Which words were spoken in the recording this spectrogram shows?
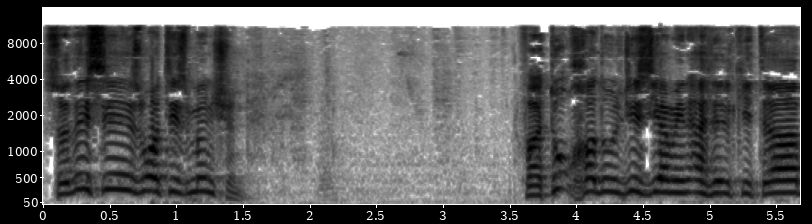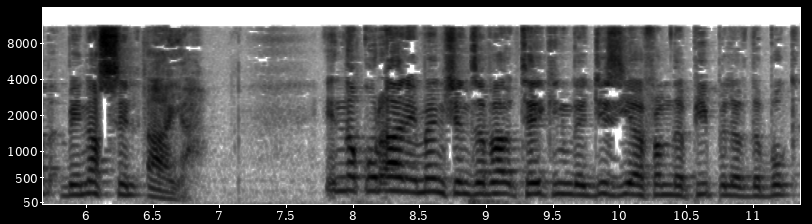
So this is what is mentioned. فتؤخذ الجزية من أهل الكتاب بنص الآية. In the Quran it mentions about taking the jizya from the people of the book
